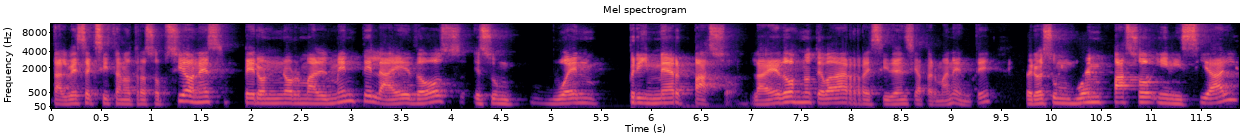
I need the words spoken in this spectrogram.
tal vez existan otras opciones, pero normalmente la E2 es un buen primer paso. La E2 no te va a dar residencia permanente, pero es un buen paso inicial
